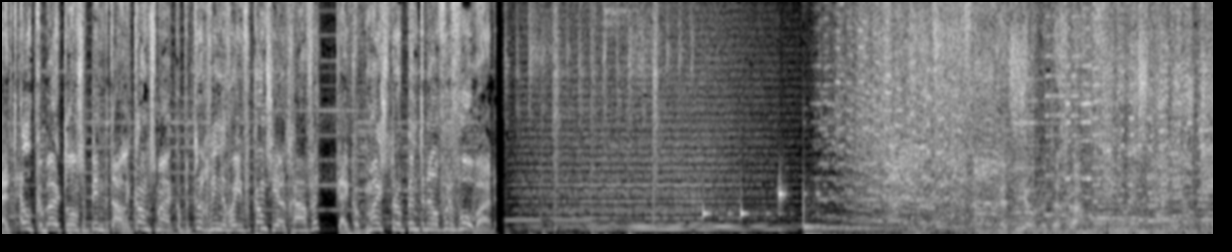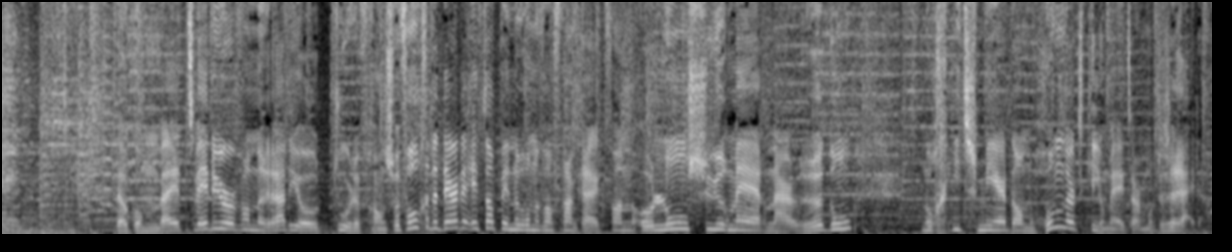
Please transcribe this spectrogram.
Met elke buitenlandse pinbetaling kans maken op het terugwinnen van je vakantieuitgaven? Kijk op maestro.nl voor de voorwaarden. Met Dionne de Graaf. Welkom bij het tweede uur van de Radio Tour de France. We volgen de derde etappe in de Ronde van Frankrijk. Van Olon-sur-Mer naar Redon. Nog iets meer dan 100 kilometer moeten ze rijden.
